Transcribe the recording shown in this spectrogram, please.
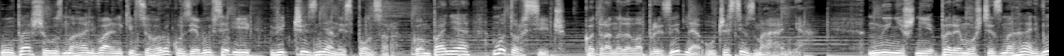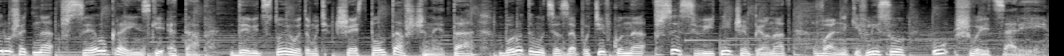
Уперше у змагань вальників цього року з'явився і вітчизняний спонсор компанія Моторсіч, котра надала призи для участі в змаганнях. Нинішні переможці змагань вирушать на всеукраїнський етап, де відстоюватимуть честь Полтавщини та боротимуться за путівку на всесвітній чемпіонат вальників лісу у Швейцарії.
